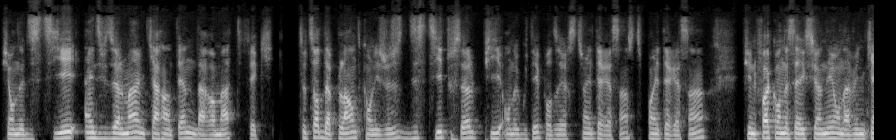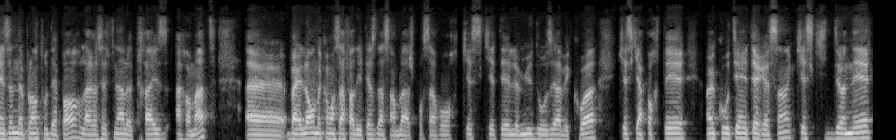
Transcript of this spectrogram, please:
Puis on a distillé individuellement une quarantaine d'aromates. Fait que toutes sortes de plantes qu'on les a juste distillées tout seul, puis on a goûté pour dire si tu intéressant, si tu pas intéressant? Puis une fois qu'on a sélectionné, on avait une quinzaine de plantes au départ. La recette finale a 13 aromates. Euh, ben là, on a commencé à faire des tests d'assemblage pour savoir qu'est-ce qui était le mieux dosé avec quoi, qu'est-ce qui apportait un côté intéressant, qu'est-ce qui donnait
